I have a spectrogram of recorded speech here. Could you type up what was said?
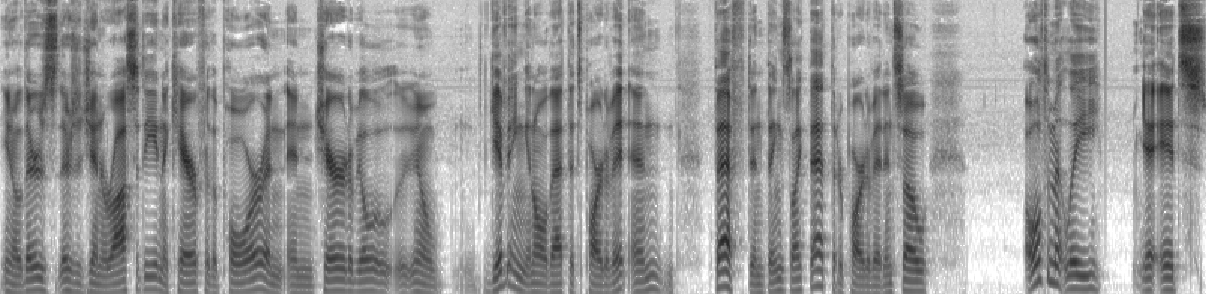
you know, there's there's a generosity and a care for the poor and and charitable, you know, giving and all that that's part of it, and theft and things like that that are part of it. And so, ultimately, it's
